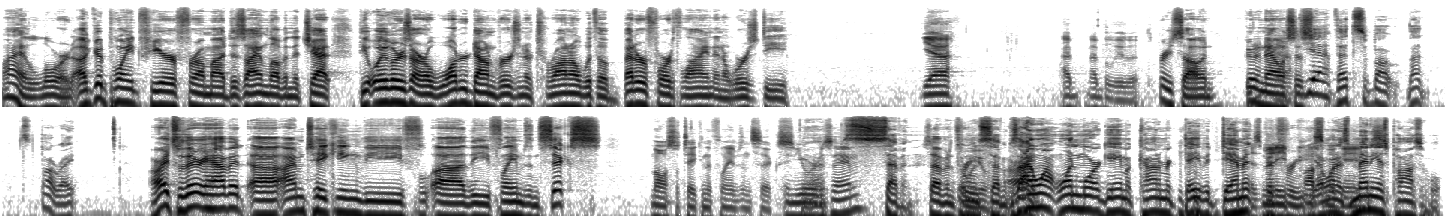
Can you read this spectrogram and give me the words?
My lord. A good point here from uh, Design Love in the chat. The Oilers are a watered down version of Toronto with a better fourth line and a worse D. Yeah. I I believe it. It's pretty solid. Good analysis. Yeah, that's about that's about right. All right, so there you have it. Uh, I'm taking the fl- uh, the Flames in six. I'm also taking the Flames in six. And you were the same? Seven. Seven for Going you. Seven. Because All I right. want one more game of Connor McDavid. damn it. as many for you. I possible want as many as possible.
